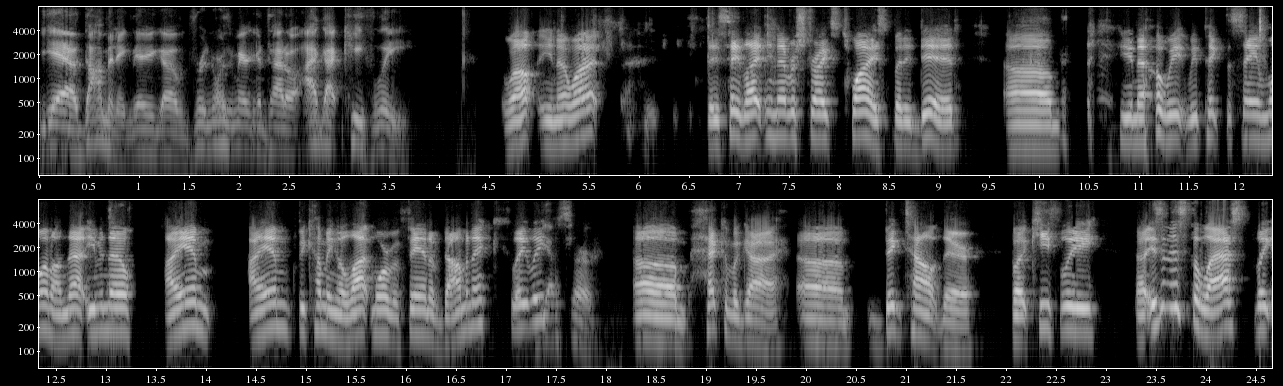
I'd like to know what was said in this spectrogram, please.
yeah, Dominik. There you go for North American title. I got Keith Lee. Well, you know what? They say lightning never strikes twice, but it did. Um, you know, we, we picked the same one on that, even though I am I am becoming a lot more of a fan of Dominik lately. Yes, sir. Um, heck of a guy. Um, big talent there. But Keith Lee, uh, isn't this the last? Like,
